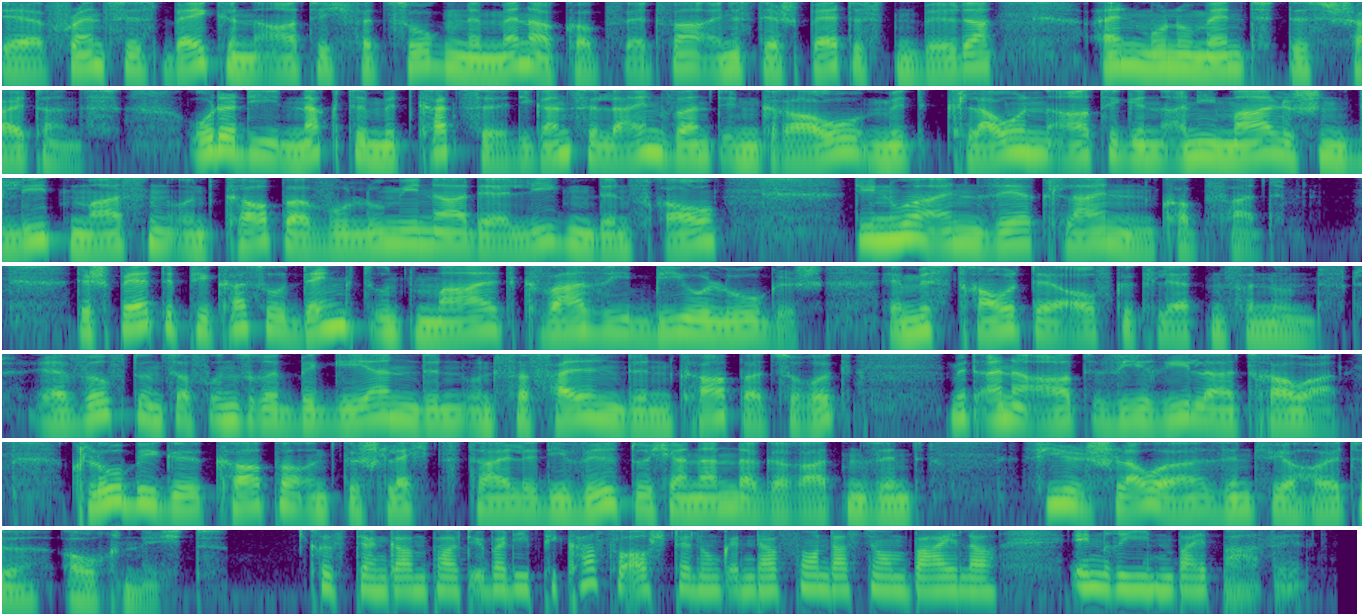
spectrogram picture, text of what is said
der Francis Bacon-artig verzogene Männerkopf etwa, eines der spätesten Bilder, ein Monument des Scheiterns. Oder die Nackte mit Katze, die ganze Leinwand in Grau mit klauenartigen animalischen Gliedmaßen und Körpervolumina der liegenden Frau, die nur einen sehr kleinen Kopf hat. Der späte Picasso denkt und malt quasi biologisch. Er misstraut der aufgeklärten Vernunft. Er wirft uns auf unsere begehrenden und verfallenden Körper zurück mit einer Art viriler Trauer. Klobige Körper und Geschlechtsteile, die wild durcheinander geraten sind. Viel schlauer sind wir heute auch nicht. Christian Gampert über die Picasso-Ausstellung in der Fondation Beiler in Rien bei Basel.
